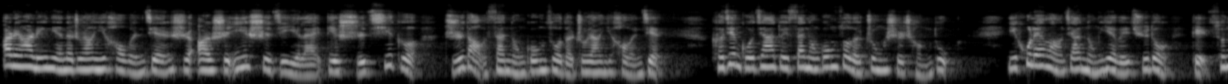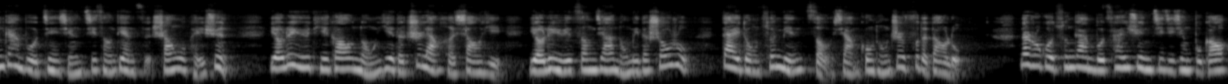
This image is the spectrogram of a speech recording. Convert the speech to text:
二零二零年的中央一号文件是二十一世纪以来第十七个指导三农工作的中央一号文件，可见国家对三农工作的重视程度。以互联网加农业为驱动，给村干部进行基层电子商务培训。有利于提高农业的质量和效益，有利于增加农民的收入，带动村民走向共同致富的道路。那如果村干部参训积极性不高，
